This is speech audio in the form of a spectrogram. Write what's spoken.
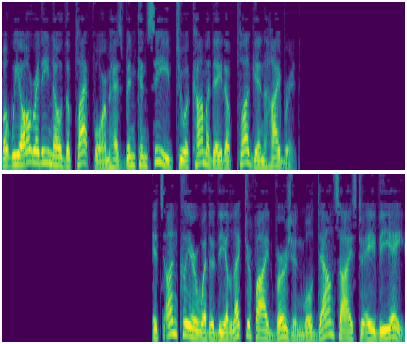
but we already know the platform has been conceived to accommodate a plug-in hybrid. It's unclear whether the electrified version will downsize to a V8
